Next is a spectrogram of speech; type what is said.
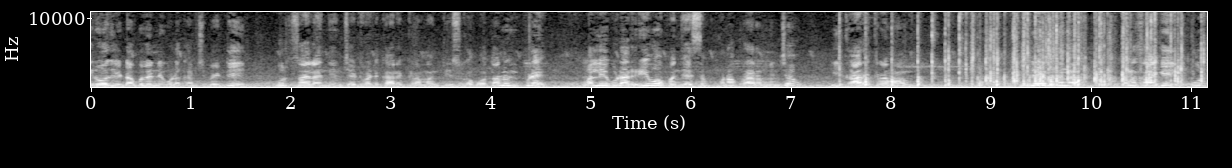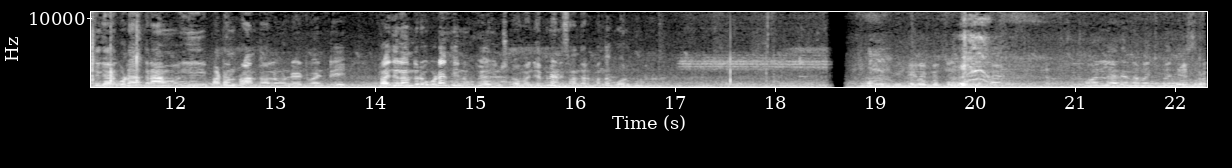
ఈరోజు ఈ డబ్బులన్నీ కూడా ఖర్చు పెట్టి పూర్తి స్థాయిలో అందించేటువంటి కార్యక్రమాన్ని తీసుకోబోతాను. ఇప్పుడే మళ్ళీ కూడా రీఓపెన్ చేసాం పునః ప్రారంభించాం. ఈ కార్యక్రమం ఇదే విధంగా కొనసాగి పూర్తిగా కూడా గ్రామ ఈ పట్టణ ప్రాంతంలో ఉండేటువంటి ప్రజలందరూ కూడా దీన్ని ఉపయోగించుకోమని చెప్పి నేను సందర్భంగా కోరుకుంటున్నాను. అదేనా మంచి పని చేస్తారు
